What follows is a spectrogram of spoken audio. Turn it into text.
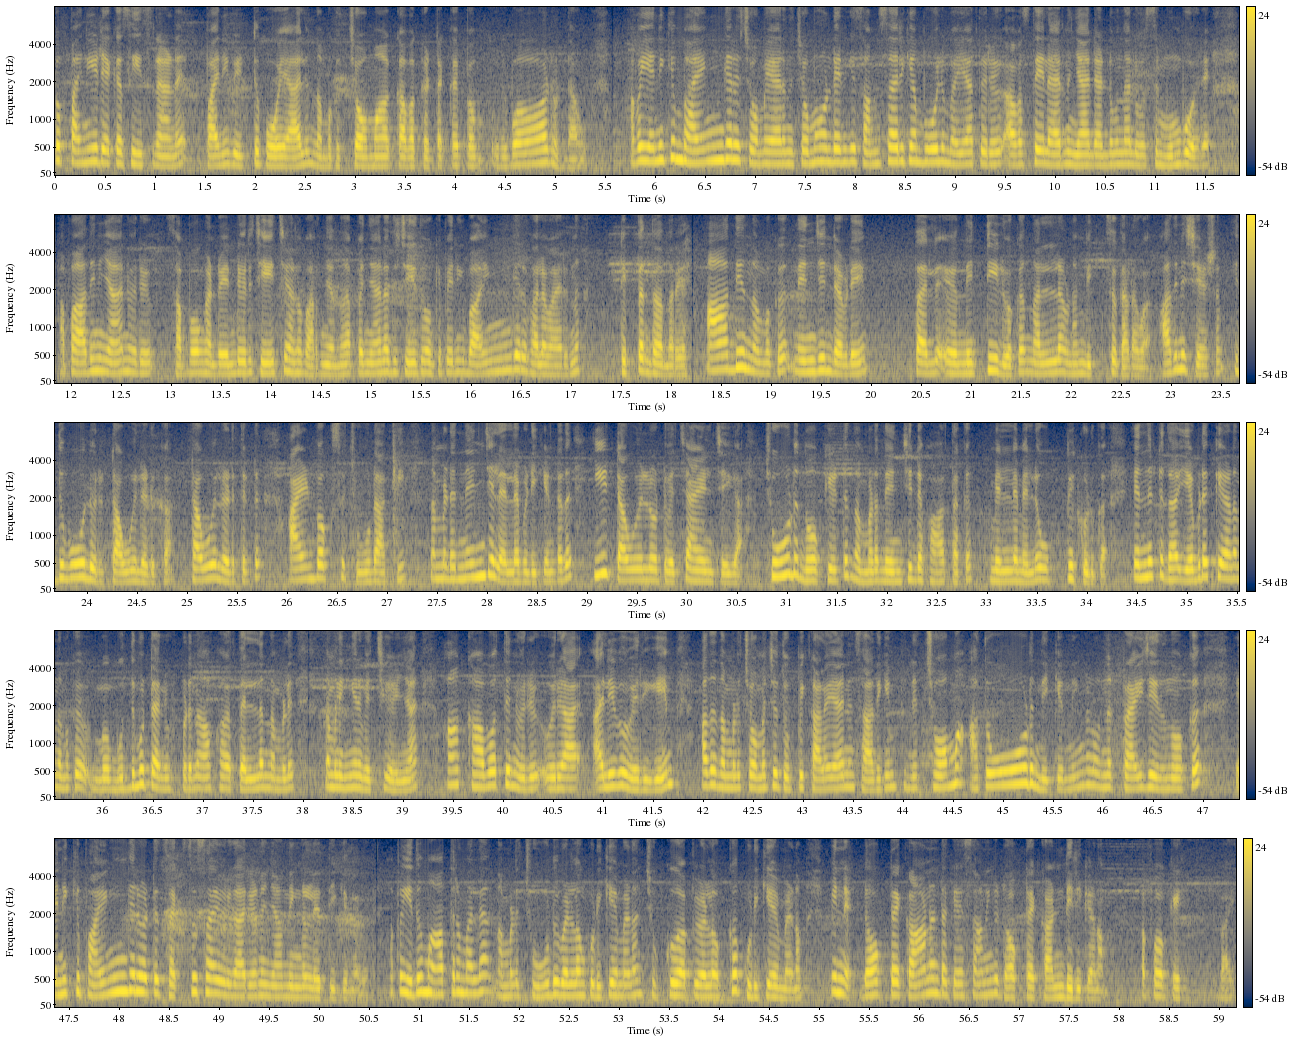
ഇപ്പോൾ പനിയുടെയൊക്കെ സീസണാണ്. പനി വിട്ടു പോയാലും നമുക്ക് ചുമ കവക്കെട്ടൊക്കെ ഇപ്പം ഒരുപാടുണ്ടാവും. അപ്പോൾ എനിക്കും ഭയങ്കര ചുമയായിരുന്നു. ചുമ കൊണ്ട് എനിക്ക് സംസാരിക്കാൻ പോലും വയ്യാത്തൊരു അവസ്ഥയിലായിരുന്നു ഞാൻ രണ്ട് മൂന്നാൽ ദിവസം മുമ്പ് വരെ. അപ്പോൾ അതിന് ഞാനൊരു സംഭവം കണ്ടു. എന്റെ ഒരു ചേച്ചിയാണ് പറഞ്ഞു തന്നത് അപ്പോൾ ഞാനത് ചെയ്തു നോക്കിയപ്പോൾ എനിക്ക് ഭയങ്കര ഫലമായിരുന്നു. ടിപ്പ് എന്താണെന്നറിയാം ആദ്യം നമുക്ക് നെഞ്ചിന്റെ അവിടെയും തല നെറ്റിയിലുമൊക്കെ നല്ലവണ്ണം വിക്സ് തടവുക. അതിനുശേഷം ഇതുപോലൊരു ടവലെടുക്കുക ടവലെടുത്തിട്ട് അയൺ ബോക്സ് ചൂടാക്കി നമ്മുടെ നെഞ്ചിലല്ല പിടിക്കേണ്ടത് ഈ ടവലിലോട്ട് വെച്ച് അയൺ ചെയ്യുക. ചൂട് നോക്കിയിട്ട് നമ്മുടെ നെഞ്ചിന്റെ ഭാഗത്തൊക്കെ മെല്ലെ മെല്ലെ ഒപ്പിക്കൊടുക്കുക. എന്നിട്ട് ഇതാ എവിടെയൊക്കെയാണ് നമുക്ക് ബുദ്ധിമുട്ട് അനുഭവപ്പെടുന്ന ആ ഭാഗത്തെല്ലാം നമ്മൾ നമ്മളിങ്ങനെ വെച്ച് കഴിഞ്ഞാൽ ആ കവത്തിനൊരു ഒരു അലിവ് വരികയും അത് നമ്മൾ ചുമച്ച് തുപ്പി കളയാനും സാധിക്കും. പിന്നെ ചുമ അതോട് നിൽക്കും. നിങ്ങളൊന്ന് ട്രൈ ചെയ്ത് നോക്ക്. എനിക്ക് ഭയങ്കരമായിട്ട് സക്സസ് ആയ ഒരു കാര്യമാണ് ഞാൻ നിങ്ങളിൽ എത്തിക്കുന്നത്. അപ്പോൾ ഇത് മാത്രമല്ല നമ്മൾ ചൂടുവെള്ളം കുടിക്കുകയും വേണം ചുക്ക് കാപ്പി വെള്ളം ഒക്കെ കുടിക്കുകയും വേണം. പിന്നെ ഡോക്ടറെ കാണേണ്ട കേസാണെങ്കിൽ ഡോക്ടറെ കണ്ടിരിക്കണം. അപ്പോൾ ഓക്കെ ബൈ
